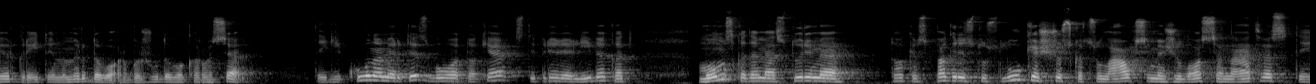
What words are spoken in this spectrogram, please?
ir greitai numirdavo arba žūdavo karuose. Taigi kūno mirtis buvo tokia stipri realybė, kad mums, kada mes turime tokius pagristus lūkesčius, kad sulauksime žilos senatvės, tai,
